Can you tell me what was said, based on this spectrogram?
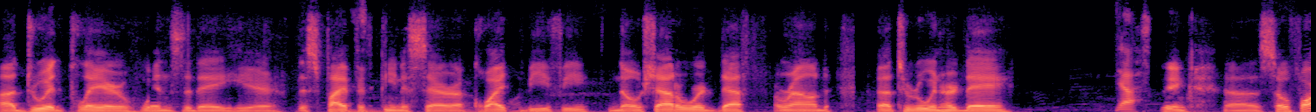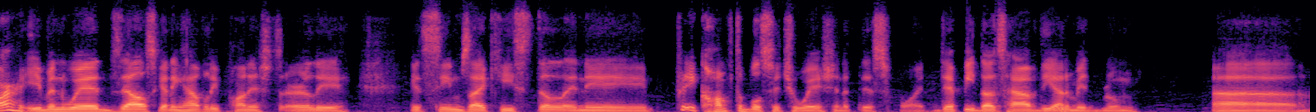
uh, druid player wins the day here this 515 is Ysera quite beefy no shadow word death around uh, to ruin her day Yeah. I think uh, so far, even with Zels getting heavily punished early, it seems like he's still in a pretty comfortable situation at this point. Dippy does have the animated room, uh,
